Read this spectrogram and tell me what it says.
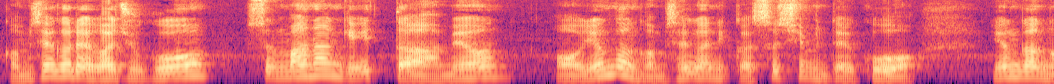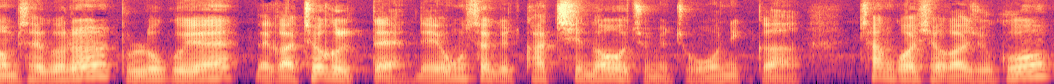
검색을 해가지고 쓸만한 게 있다 하면 어, 연관 검색어니까 쓰시면 되고 연관 검색어를 블로그에 내가 적을 때 내용석을 같이 넣어주면 좋으니까 참고하셔가지고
